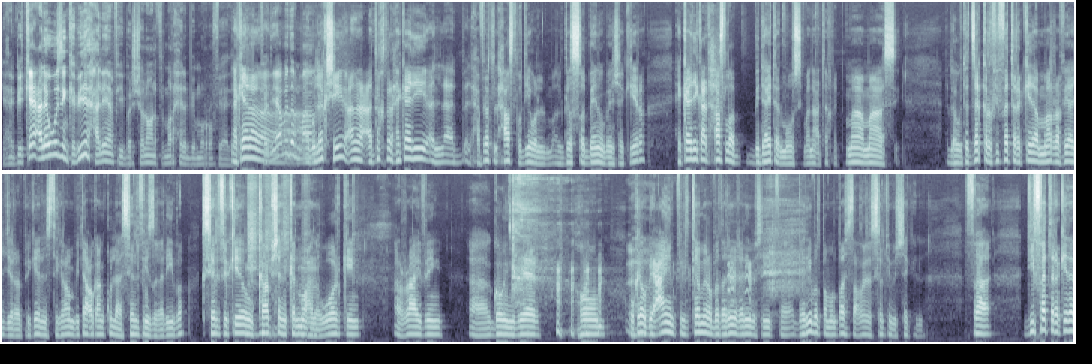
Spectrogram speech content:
يعني بيكي عليه وزن كبير حاليا في برشلونة في المرحلة اللي بيمروا فيها دي لكن فدي ابدا أنا ما أقول لك شيء أنا أعتقد الحكاية دي ال- الحفلات الحاصلة دي والقصة بينه وبين شاكيرا الحكاية دي كانت حاصلة بداية الموسم أنا أعتقد ما ما لو تتذكروا في فترة كده مرة فيها جيرار بيكي الانستغرام بتاعه كان كلها selfies غريبة. سيلفي كده و caption كلمه واحدة working arriving uh, going there home. وكده بيعاين في الكاميرا بطريقة غريبة شديد. فقريب ال 18 19 سيلفي بالشكل ده. فدي فترة كده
